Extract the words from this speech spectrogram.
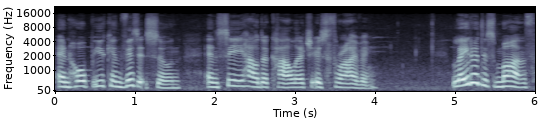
and hope you can visit soon and see how the college is thriving. Later this month,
